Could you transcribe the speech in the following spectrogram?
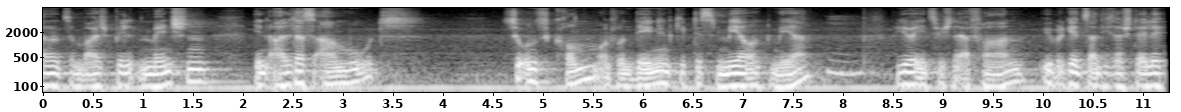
äh, zum Beispiel Menschen in Altersarmut, zu uns kommen und von denen gibt es mehr und mehr, mhm. wie wir inzwischen erfahren. Übrigens an dieser Stelle,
